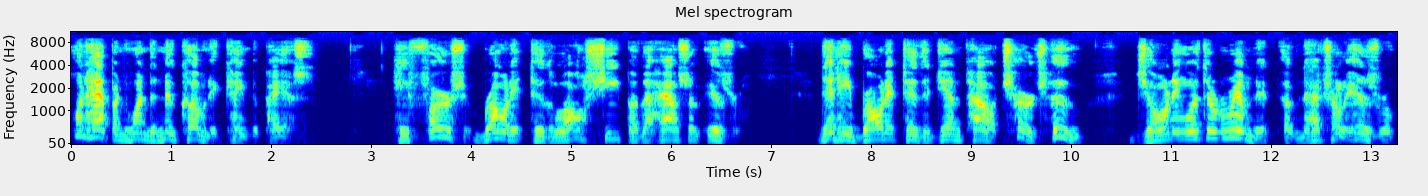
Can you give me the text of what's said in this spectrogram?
What happened when the new covenant came to pass? He first brought it to the lost sheep of the house of Israel. Then he brought it to the Gentile church, who, joining with the remnant of natural Israel,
